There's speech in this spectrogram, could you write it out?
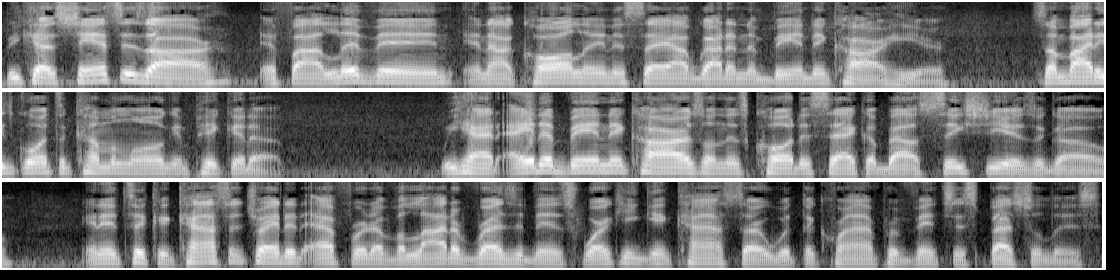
because chances are, if I live in and I call in and say I've got an abandoned car here, somebody's going to come along and pick it up. We had eight abandoned cars on this cul-de-sac about six years ago, and it took a concentrated effort of a lot of residents working in concert with the crime prevention specialists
